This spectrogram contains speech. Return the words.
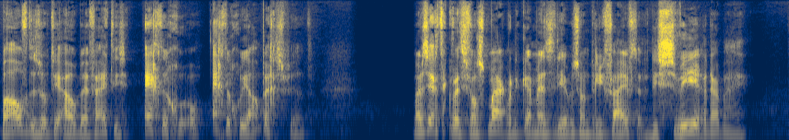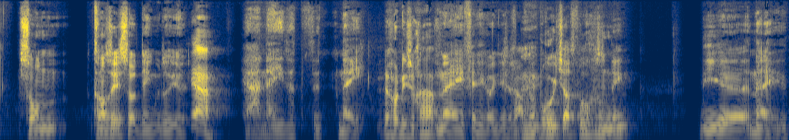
behalve dus op die oude B15... echt een, echt een goede Ampère gespeeld. Maar dat is echt een kwestie van smaak. Want ik ken mensen die hebben zo'n 350... en die zweren daarbij. Zo'n transistor ding bedoel je? Ja, Ja, nee, dat, dat, nee. gewoon niet zo gaaf. Nee, vind ik ook niet zo gaaf. Nee. Mijn broertje had vroeger zo'n ding. Die, eh, nee.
